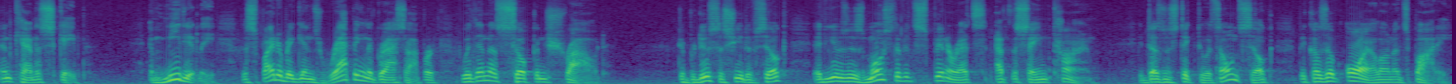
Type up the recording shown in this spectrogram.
and can't escape. Immediately, the spider begins wrapping the grasshopper within a silken shroud. To produce a sheet of silk, it uses most of its spinnerets at the same time. It doesn't stick to its own silk because of oil on its body.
